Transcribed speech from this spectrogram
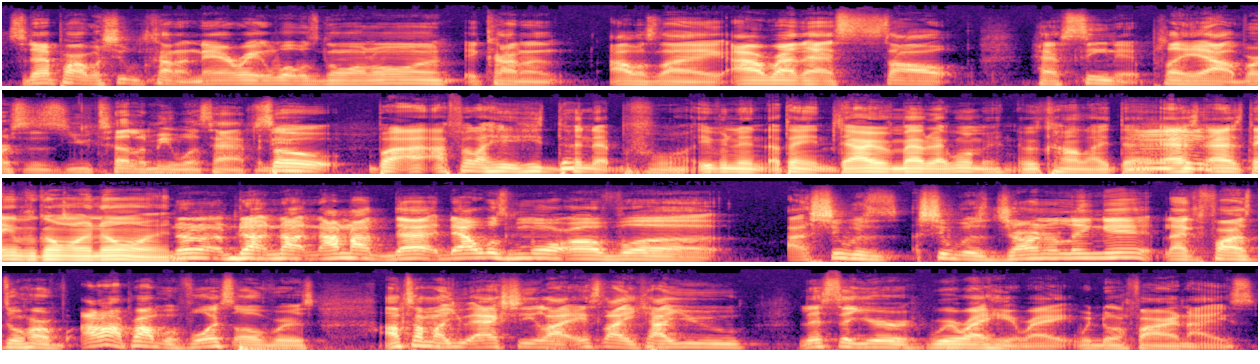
So that part where she was kind of narrating what was going on, it kind of I was like I'd rather have saw have seen it play out versus you telling me what's happening. So, but I, I feel like he he's done that before. Even in I think Diary of a Mad Black Woman, it was kind of like that. As Mm. as things was going on, No, no, no, no, I'm not. That that was more of uh, uh, she was she was journaling it. Like as far as doing her, I don't have a problem with voiceovers. I'm talking about you actually like. It's like how you. Let's say you're we're right here, right? We're doing Fire and Ice,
